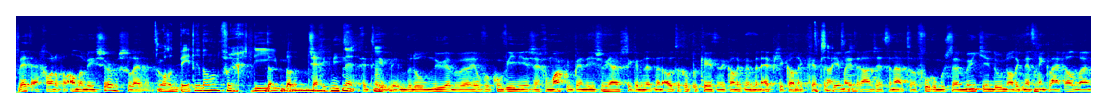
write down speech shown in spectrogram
werd er gewoon op een andere manier service geleverd. Was het beter dan voor die... Dat, dat zeg ik niet. Nee. Het, ik, bedoel, nu hebben we heel veel convenience en gemak. Ik ben hier zojuist, ik heb net mijn auto geparkeerd en dan kan ik met mijn appje kan ik het Exact, parkeermeter aanzetten. Nou, toen vroeger moest er een muntje in doen, had ik net geen klein geld bij me.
